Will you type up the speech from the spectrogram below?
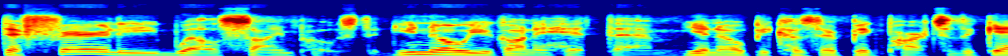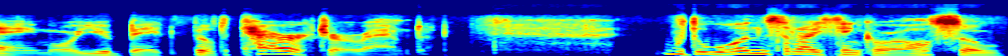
They're fairly well signposted. You know you're going to hit them, you know, because they're big parts of the game, or you build a character around it. The ones that I think are also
